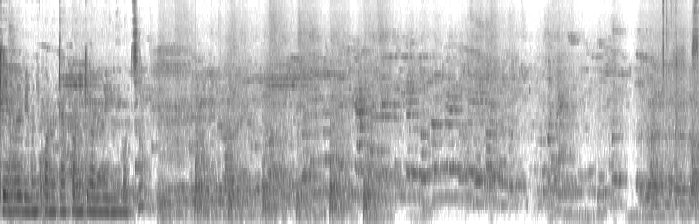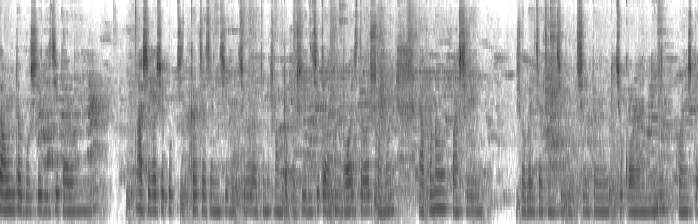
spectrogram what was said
কীভাবে বেগুনি করো? তারপর আমি কীভাবে বেগুনি করছি? সাউন্ডটা বসিয়ে দিয়েছি কারণ আশেপাশে খুব চিৎকার চেঁচামেচি হচ্ছিল, তার জন্য সাউন্ডটা বসিয়ে দিয়েছি। তো এখন ভয়েস দেওয়ার সময় এখনও পাশে সবাই চেঁচামেচি করছে, তো কিছু করার নেই। ভয়েসটা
